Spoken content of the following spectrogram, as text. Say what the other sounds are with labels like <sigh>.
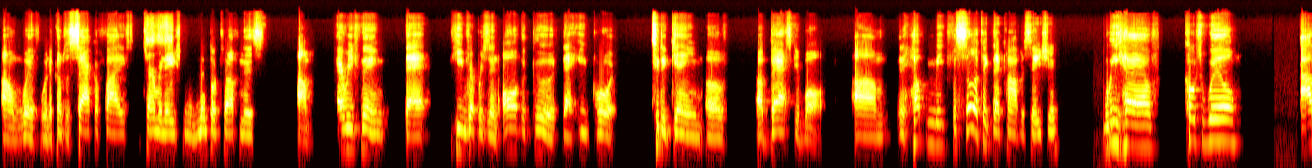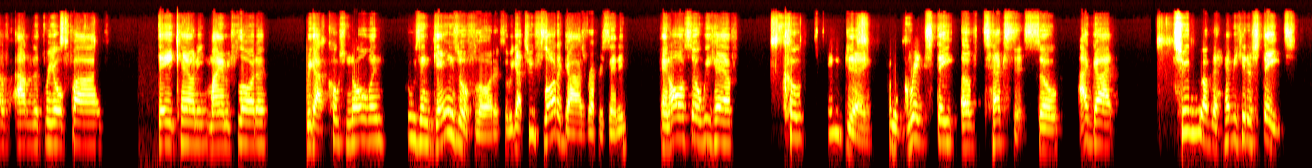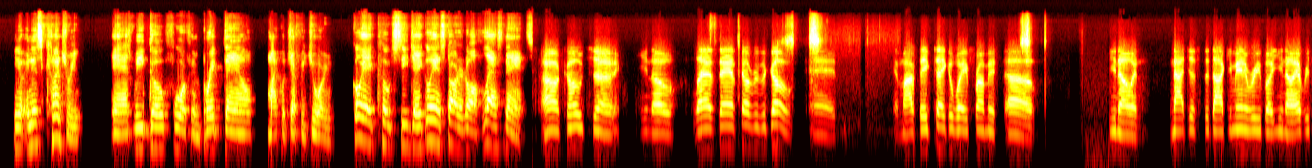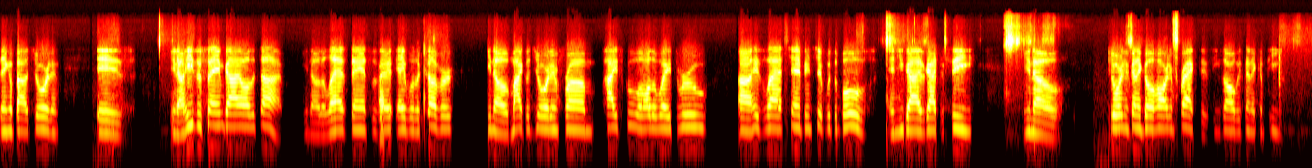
um, with when it comes to sacrifice, determination, mental toughness, um, everything that he represents, all the good that he brought to the game of, of basketball. Um, and helping me facilitate that conversation, we have Coach Will out of out of the 305, Dade County, Miami, Florida. We got Coach Nolan, who's in Gainesville, Florida. So we got two Florida guys representing. And also we have Coach CJ from the great state of Texas. So I got two of the heavy hitter states, you know, in this country as we go forth and break down Michael Jeffrey Jordan. Go ahead, Coach CJ. Go ahead and start it off. Last dance. Uh, Coach, uh, you know, Last Dance covers a GOAT. And, and my big takeaway from it, uh, you know, and not just the documentary, but, you know, everything about Jordan is, you know, he's the same guy all the time. You know, The Last Dance was able to cover, you know, Michael Jordan from high school all the way through uh, his last championship with the Bulls, and you guys got to see, you know, Jordan's going to go hard in practice. He's always going to compete.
